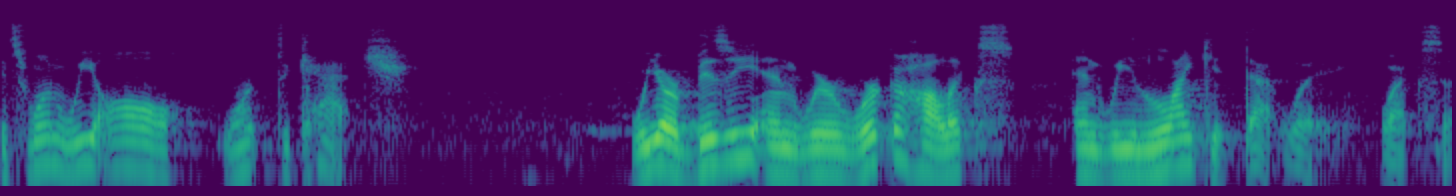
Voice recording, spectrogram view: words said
it's one we all want to catch. We are busy and we're workaholics, and we like it that way, Wax says.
